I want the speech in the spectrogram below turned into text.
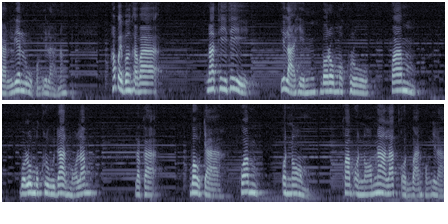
การเลี้ยนรู้ของอีหลานํเฮาไปเบิ่งค่ะว่าหน้าที่ที่อีหลาเห็นบรมครู ความบรมครูด้านหมอลำแล้วก็เว้าจาความอ่อนน้อม ความอ่อนน้อมน่ารักอ่อนหวานของอีหลา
